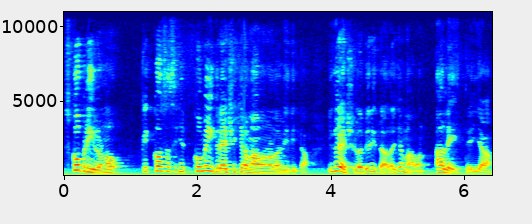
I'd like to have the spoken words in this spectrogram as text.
scoprirono si, come i greci chiamavano la verità. I greci la verità la chiamavano aletheia,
